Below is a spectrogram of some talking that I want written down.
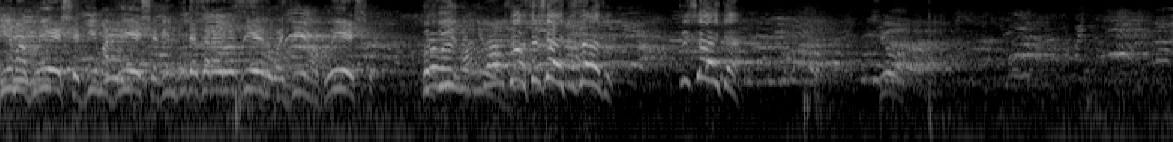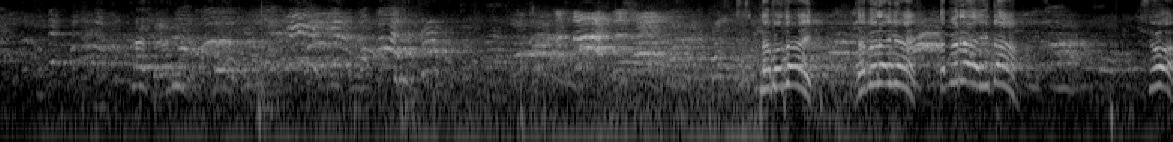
Діма ближче, Діма ближче. Він буде зараз розігрувати, Діма, ближче. Побігли в нього. Все, встречайте зразу! Встречайте! Все. Нападай! Забирай мяч! Забирай і там! Все!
